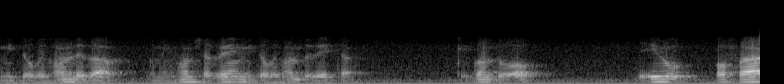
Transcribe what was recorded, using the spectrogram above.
מדורהון לבר, ומנהון שווין מדורהון בביתה. כגון דרור, דאילו עופה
